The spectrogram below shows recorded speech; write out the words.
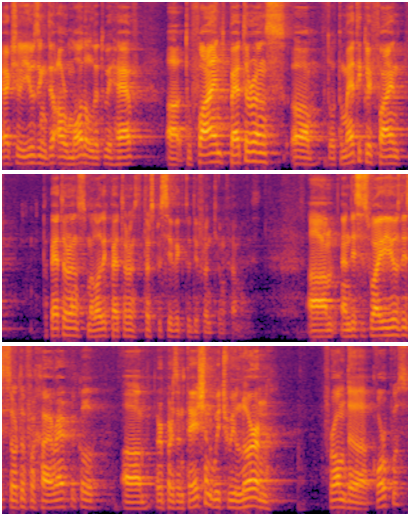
actually using the, our model that we have uh, to find patterns, uh, to automatically find patterns, melodic patterns that are specific to different tune families. Um, and this is why we use this sort of a hierarchical um, representation, which we learn from the corpus.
